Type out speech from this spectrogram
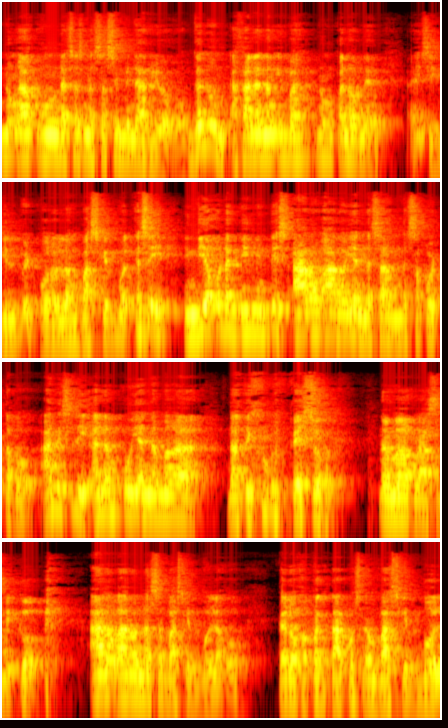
nung akong nasa, nasa seminaryo ako. Ganun. Akala ng iba nung panahon na yun, ay si Gilbert, puro lang basketball. Kasi hindi ako nagmimintis, araw-araw yan, nasa, nasa court ako. Honestly, alam po yan ng mga dating professor, ng mga classmate ko. Araw-araw nasa basketball ako. Pero kapag tapos ng basketball,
